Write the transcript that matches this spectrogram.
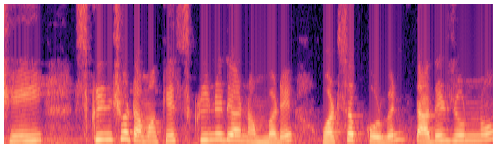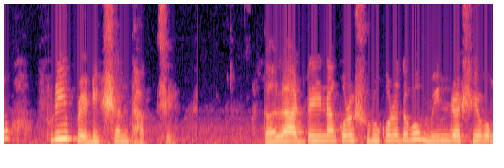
সেই স্ক্রিনশট আমাকে স্ক্রিনে দেওয়া নাম্বারে হোয়াটসঅ্যাপ করবেন, তাদের জন্য ফ্রি প্রেডিকশন থাকছে। তাহলে আর দেরি না করে শুরু করে দেবো। মিন রাশি এবং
